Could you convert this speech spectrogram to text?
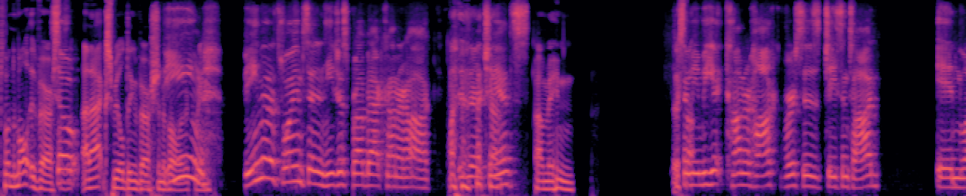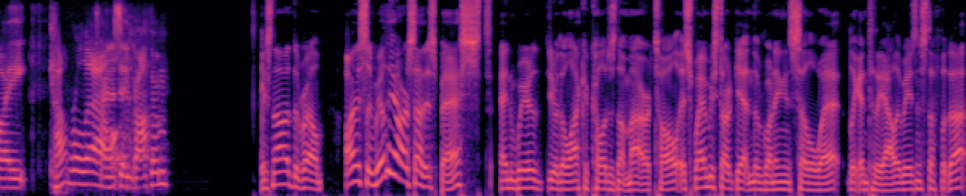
from the multiverse. So, an axe wielding version of Oliver Being Queen. being that it's Williamson and he just brought back Connor Hawke, is there a chance? I mean, I not, mean, we get Connor Hawke versus Jason Todd in like Can't rule it trying to save Gotham. It's not out the realm. Honestly, where the art's at its best, and where you know the lack of color does not matter at all, it's when we start getting the running in silhouette, like into the alleyways and stuff like that.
